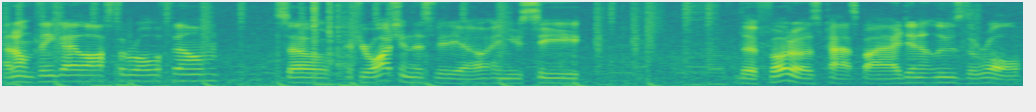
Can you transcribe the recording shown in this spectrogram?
I don't think I lost the roll of film. So if you're watching this video and you see the photos pass by, I didn't lose the roll,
